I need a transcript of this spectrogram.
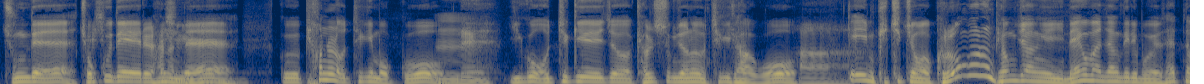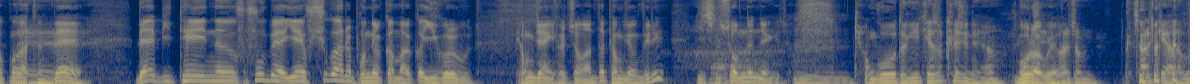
중대 족구대회를 하는데 그 편을 어떻게 먹고 음. 네. 이거 어떻게 저 결승전은 어떻게 하고 아. 게임 규칙 정하고 그런 거는 병장이 내무반장들이 모여서 했던 것 네. 같은데 내 밑에 있는 후배 얘 휴가를 보낼까 말까 이걸 병장이 결정한다 병장들이 있을 수 없는 얘기죠. 음. 경고등이 계속 켜지네요. 뭐라고요? 제발 좀 짧게 하라고.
